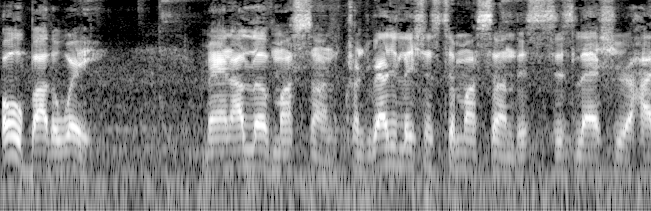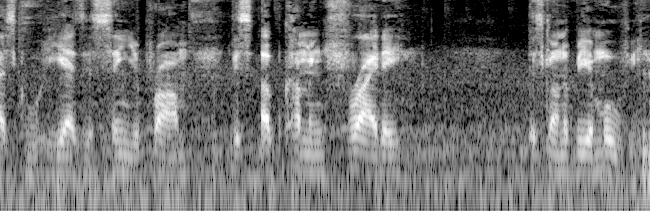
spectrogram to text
oh by the way man i love my son. Congratulations to my son. This is his last year of high school. He has his senior prom this upcoming friday. It's going to be a movie.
